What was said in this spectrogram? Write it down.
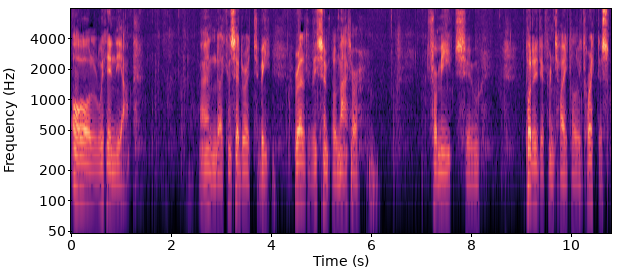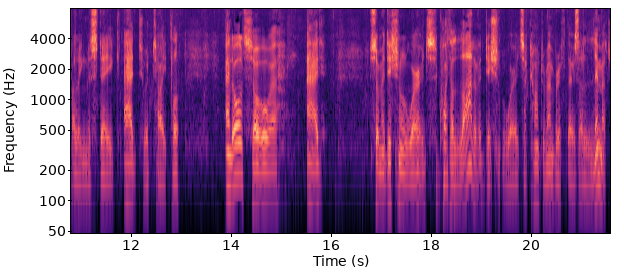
all within the app. And I consider it to be a relatively simple matter for me to put a different title, correct a spelling mistake, add to a title, and also uh, add some additional words, quite a lot of additional words. I can't remember if there's a limit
